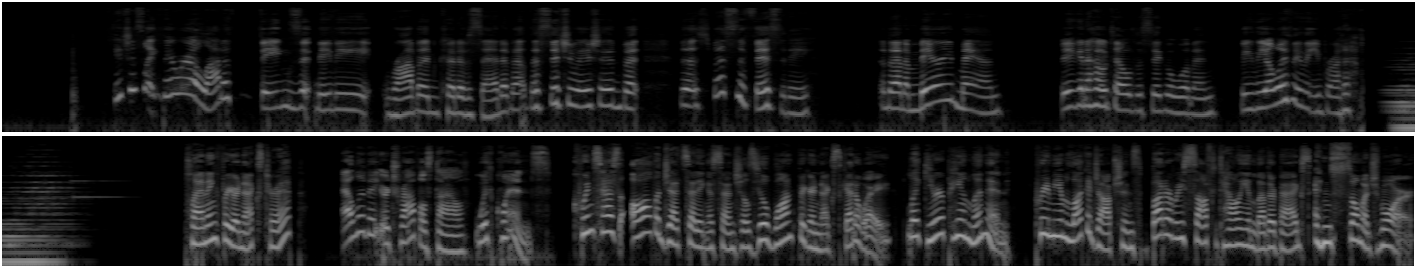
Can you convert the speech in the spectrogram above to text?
It's just like there were a lot of things that maybe Robyn could have said about this situation, but the specificity about a married man being in a hotel with a single woman being the only thing that you brought up. Planning for your next trip? Elevate your travel style with Quince. Quince has all the jet setting essentials you'll want for your next getaway, like European linen, premium luggage options, buttery soft Italian leather bags, and so much more.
